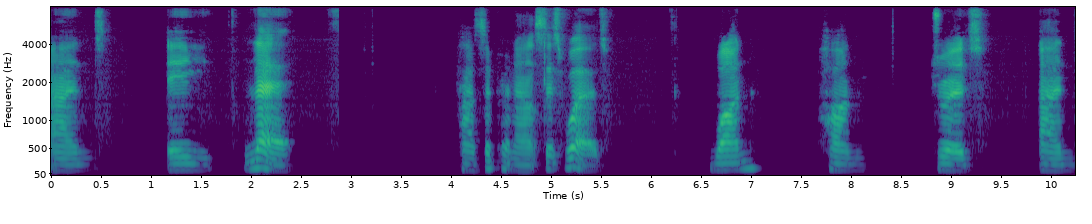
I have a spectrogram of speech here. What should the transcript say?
and eleven. How to pronounce this word? One hundred and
